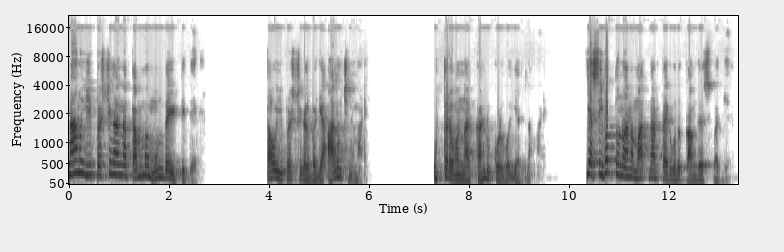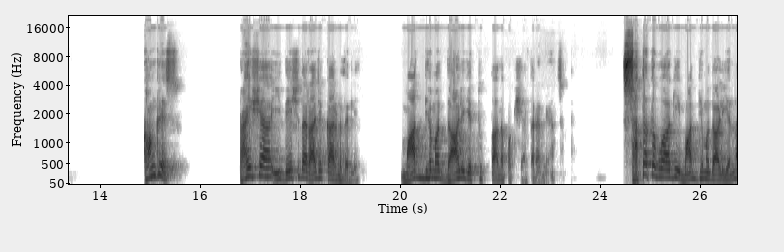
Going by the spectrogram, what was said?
ನಾನು ಈ ಪ್ರಶ್ನೆಗಳನ್ನು ತಮ್ಮ ಮುಂದೆ ಇಟ್ಟಿದ್ದೇನೆ. ತಾವು ಈ ಪ್ರಶ್ನೆಗಳ ಬಗ್ಗೆ ಆಲೋಚನೆ ಮಾಡಿ. ಉತ್ತರವನ್ನು ಕಂಡುಕೊಳ್ಳುವ ಯತ್ನ ಮಾಡಿ. ಎಸ್ ಇವತ್ತು ನಾನು ಮಾತನಾಡ್ತಾ ಇರುವುದು ಕಾಂಗ್ರೆಸ್ ಬಗ್ಗೆ. ಕಾಂಗ್ರೆಸ್ ಪ್ರಾಯಶಃ ಈ ದೇಶದ ರಾಜಕಾರಣದಲ್ಲಿ ಮಾಧ್ಯಮ ದಾಳಿಗೆ ತುತ್ತಾದ ಪಕ್ಷ ಅಂತ ನನಗೆ ಅನ್ಸುತ್ತೆ. ಸತತವಾಗಿ ಮಾಧ್ಯಮ ದಾಳಿಯನ್ನ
